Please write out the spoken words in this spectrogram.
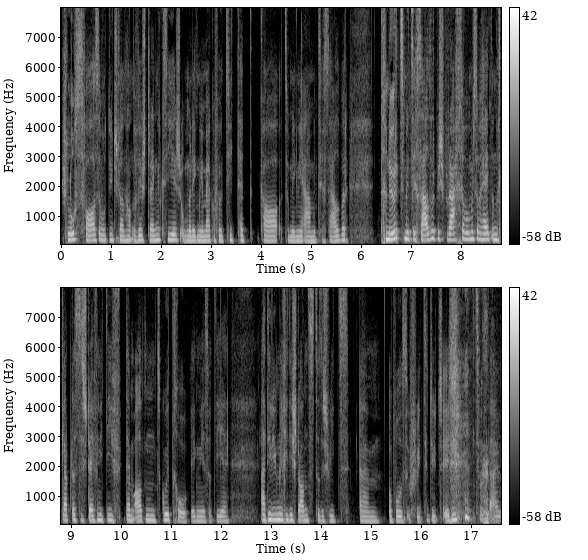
Schlussphase, wo Deutschland halt noch viel strenger war und man irgendwie mega viel Zeit hatte, um irgendwie auch mit sich selber die Knürze mit sich selber besprechen, die man so hat. Und ich glaube, das ist definitiv dem Album gut gekommen. Irgendwie so die, auch die räumliche Distanz zu der Schweiz. Ähm, obwohl es auf Schweizerdeutsch ist, zum Teil.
